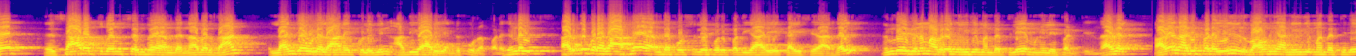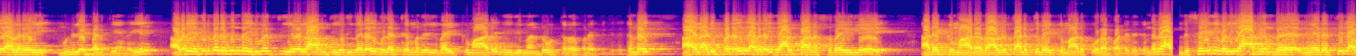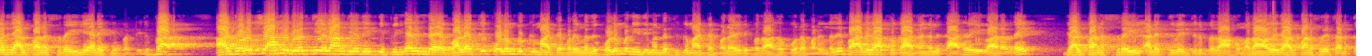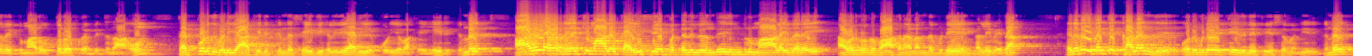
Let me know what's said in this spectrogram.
சாரத்துடன் சென்ற அந்த நபர் தான் லஞ்ச ஊழல் ஆணைக்குழுவின் அதிகாரி என்று கூறப்படுகின்றது. அதற்கு பிறகாக அந்த பொருசலே பொறுப்பு அதிகாரியை கைது செய்தார்கள். இன்றைய தினம் அவரை நீதிமன்றத்திலே முன்னிலைப்படுத்தியிருந்தார்கள். அதன் அடிப்படையில் வவுனியா நீதிமன்றத்திலே அவரை முன்னிலைப்படுத்திய நிலையில் அவரை எதிர்வருகின்ற இருபத்தி ஏழாம் தேதி வரை விளக்கமறில் வைக்குமாறு நீதிமன்றம் உத்தரவு பிறப்பித்திருக்கின்றது. அதன் அடிப்படையில் அவரை யாழ்ப்பாண சிறையிலே அடைக்குமாறு அதாவது தடுத்து வைக்குமாறு கூறப்பட்டிருக்கின்றது. இந்த செய்தி வெளியாகின்ற நேரத்தில் அவர் யாழ்ப்பாண சிறையிலே அடைக்கப்பட்டிருப்பார். அது தொடர்ச்சியாக இருபத்தி ஏழாம் தேதிக்கு பின்னர் இந்த வழக்கு கொழும்புக்கு மாற்றப்படுகிறது கொழும்பு நீதிமன்றத்துக்கு மாற்றப்பட இருப்பதாக கூறப்படுகிறது பாதுகாப்பு காரணங்களுக்காக இவ்வாறு அவரை யாழ்ப்பாண சிறையில் அடைத்து வைத்திருப்பதாகவும் அதாவது யாழ்ப்பாண சிறை தடுத்து வைக்குமாறு உத்தரவு பிறப்பித்ததாகவும் தற்பொழுது வெளியாகி இருக்கின்ற செய்திகளிலே அறியக்கூடிய வகையிலே இருக்கின்றது. ஆகவே அவர் நேற்று மாலை கைது செய்யப்பட்டதிலிருந்து இன்று மாலை வரை அவர் தொடர்பாக நடந்த விடயங்கள் இவைதான். எனவே இதற்கு கலந்து ஒரு விடயத்தை இதிலே பேச வேண்டியிருக்கின்றது.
